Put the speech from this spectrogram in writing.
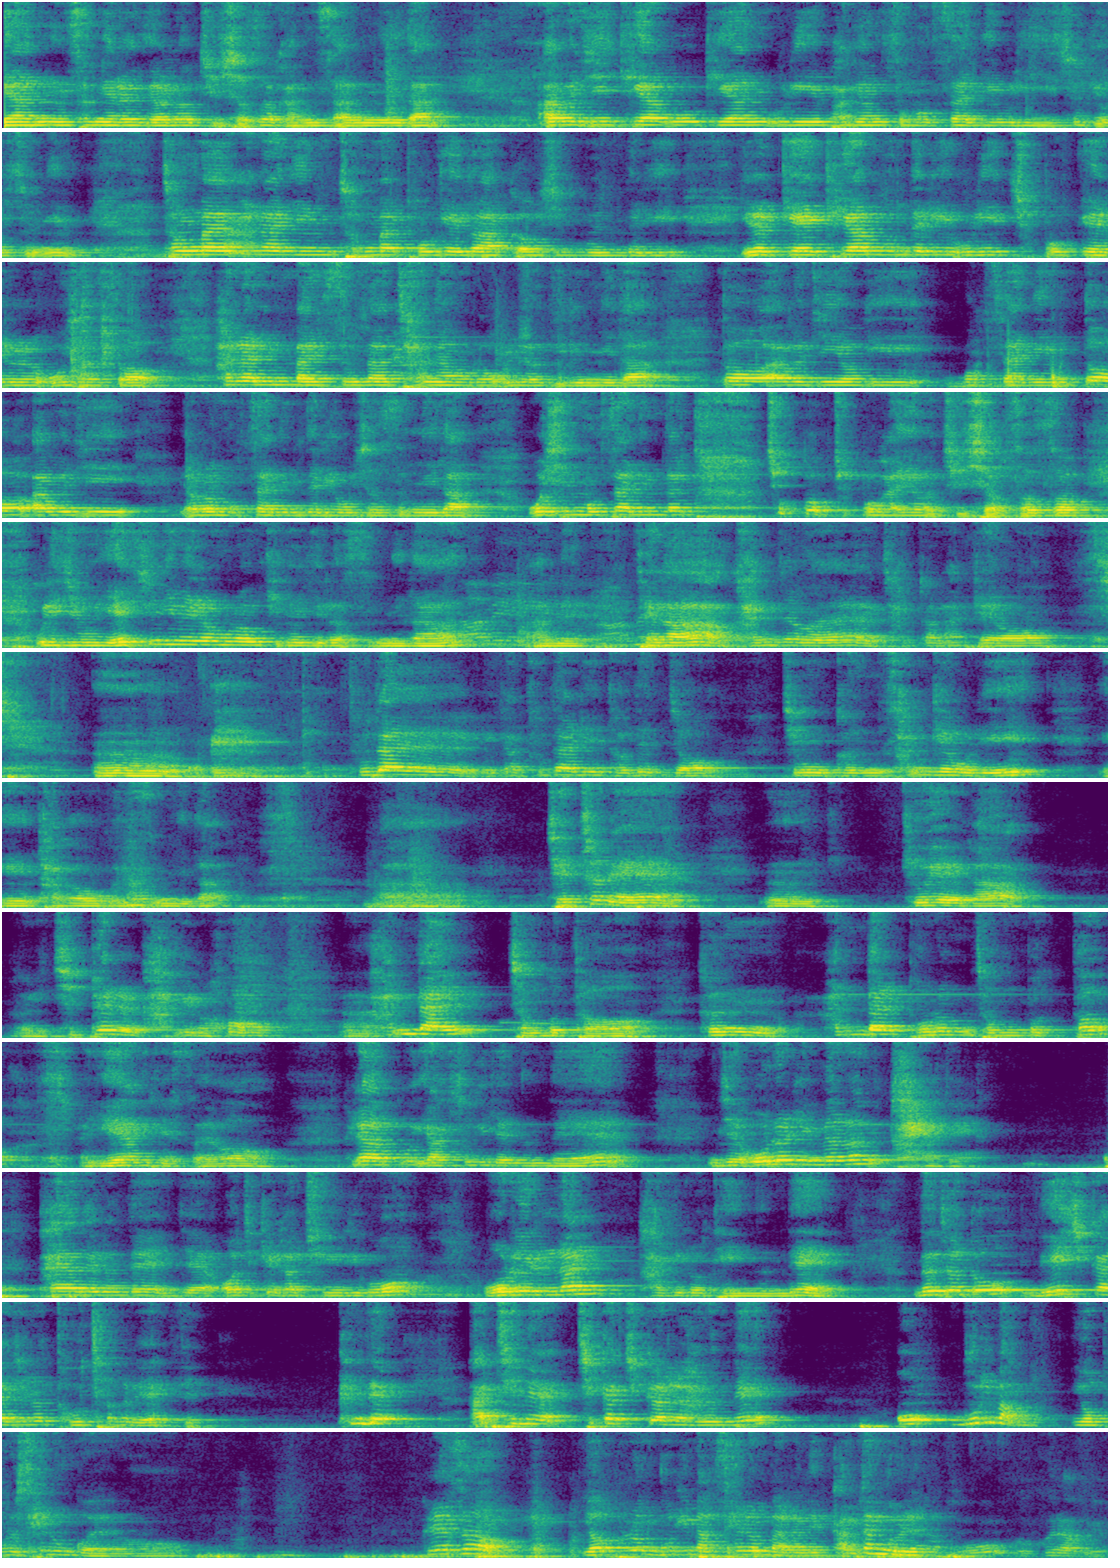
귀한 성회를 열어주셔서 감사합니다. 아버지 귀하고 귀한 우리 박영수 목사님, 우리 이수 교수님, 정말 하나님 정말 보기에도 아까우신 분들이 이렇게 귀한 분들이 우리 축복교회를 오셔서 하나님 말씀과 찬양으로 올려드립니다. 또 아버지 여기 목사님, 또 아버지 여러 목사님들이 오셨습니다. 오신 목사님들 다 축복 축복하여 주시옵소서. 우리 주 예수님 이름으로 기도드렸습니다. 아멘. 제가 간정을 잠깐 할게요. 어, 두 달, 그러니까 두 달이 더 됐죠. 지금 근 3개월이 예, 다가오고 있습니다. 아, 제천에 어, 교회가 그 집회를 가기로 어, 한달 전부터 근 한 달 보름 전부터 예약이 됐어요. 그래갖고 약속이 됐는데 이제 오늘이면은 가야 돼. 가야 되는데 이제 어저께가 주일이고 월요일 날 가기로 돼 있는데 늦어도 4시까지는 도착을 해야 돼. 근데 아침에 치카치카를 하는데 어 물이 막 옆으로 새는 거예요. 그래서 옆으로 물이 막 새는 바람에 깜짝 놀래가지고 그거라고요.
